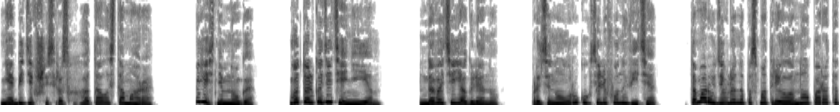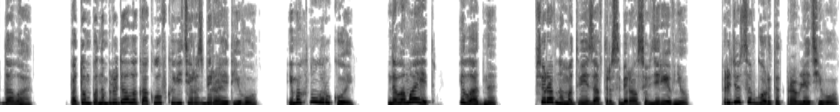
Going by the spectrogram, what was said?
не обидевшись, расхохоталась Тамара. Есть немного. Вот только детей не ем. Давайте я гляну. Протянул руку к телефону Витя. Тамара удивленно посмотрела, но аппарат отдала. Потом понаблюдала, как ловко Витя разбирает его. И махнула рукой. Да ломает? И ладно. Все равно Матвей завтра собирался в деревню. Придется в город отправлять его.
